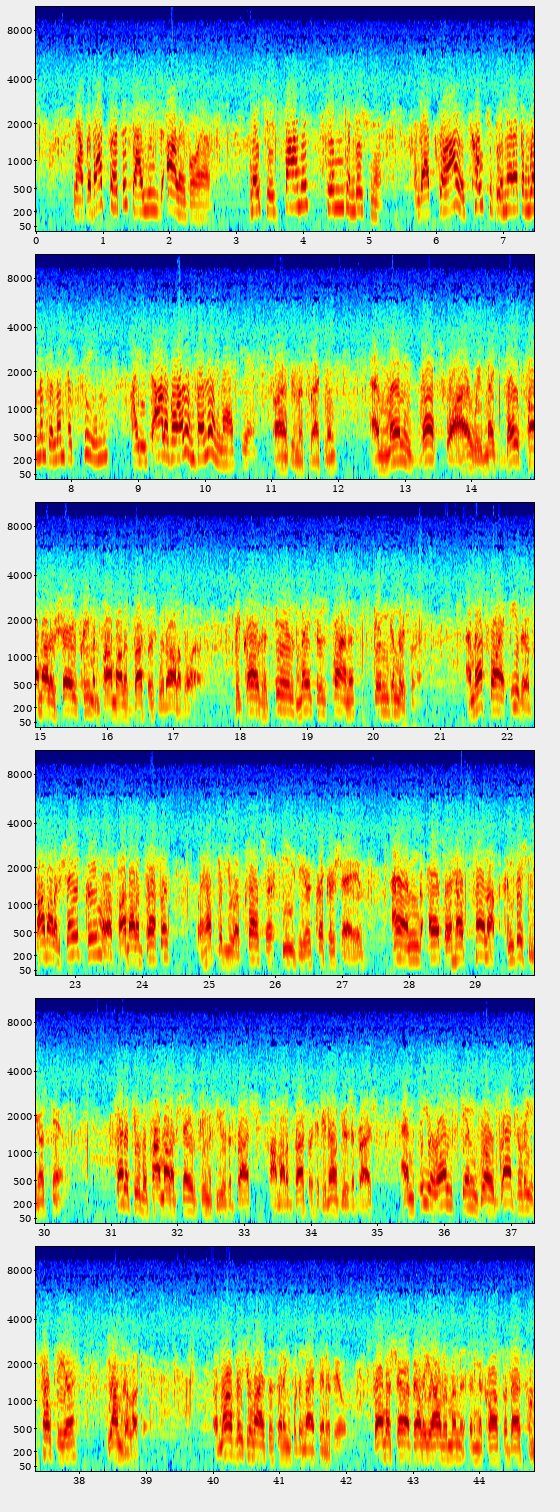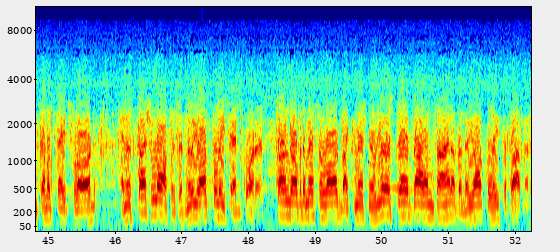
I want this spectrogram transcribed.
Now, for that purpose, I use olive oil, nature's finest skin conditioner. And that's why, as coach of the American women's Olympic team, I used olive oil in Berlin last year. Thank you, Miss Boeckmann. And men, that's why we make both Palmolive Shave Cream and Palmolive Brushless with olive oil. Because it is nature's finest skin conditioner. And that's why either Palmolive Shave Cream or Palmolive Brushless will help give you a closer, easier, quicker shave and also help tone up, condition your skin. Get a tube of Palmolive Shave Cream if you use a brush, Palmolive Brushless if you don't use a brush, and see your own skin grow gradually healthier, younger looking. But now visualize the setting for tonight's interview. Former Sheriff L.E. Alderman is sitting across the desk from Philip H. Lord in a special office at New York Police Headquarters, turned over to Mr. Lord by Commissioner Lewis J. Valentine of the New York Police Department.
